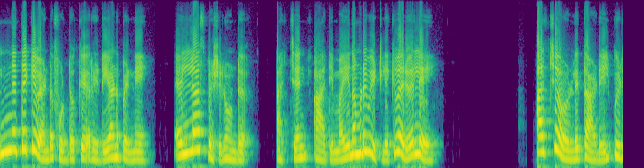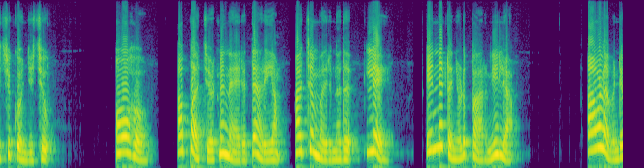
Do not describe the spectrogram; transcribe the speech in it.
ഇന്നത്തേക്ക് വേണ്ട ഫുഡൊക്കെ റെഡിയാണ് പെണ്ണേ എല്ലാ സ്പെഷ്യലും ഉണ്ട്. അച്ഛൻ ആദ്യമായി നമ്മുടെ വീട്ടിലേക്ക് വരുമല്ലേ അച്ഛൻ അവളുടെ താടയിൽ പിടിച്ചു കൊഞ്ചിച്ചു. ഓഹോ അപ്പൊ അച്ചേട്ടന് നേരത്തെ അറിയാം അച്ഛൻ വരുന്നത് ഇല്ലേ എന്നിട്ട് എന്നോട് പറഞ്ഞില്ല. അവൾ അവന്റെ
